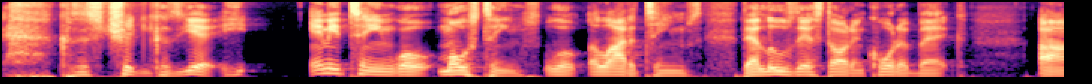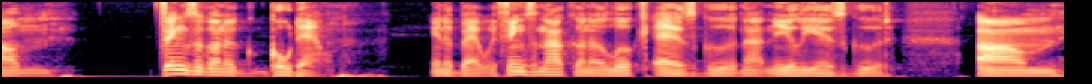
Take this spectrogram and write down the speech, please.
because it's tricky. Because yeah, he, any team, well, most teams, well, a lot of teams that lose their starting quarterback, um, things are gonna go down in a bad way. Things are not gonna look as good, not nearly as good. Um,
